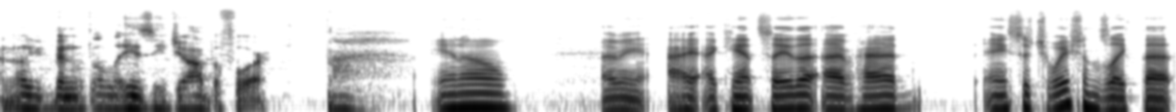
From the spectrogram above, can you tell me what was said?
I know you've been with a lazy jaw before. You know, I mean, I I can't say that I've had any situations like that.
